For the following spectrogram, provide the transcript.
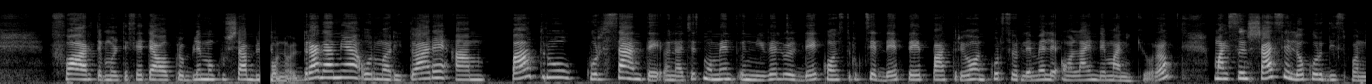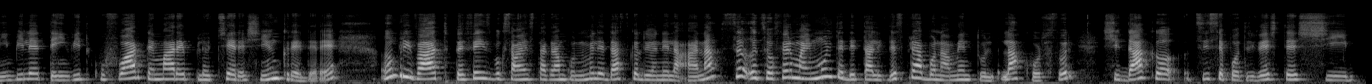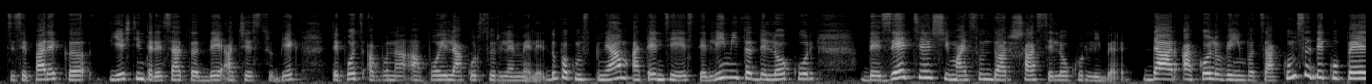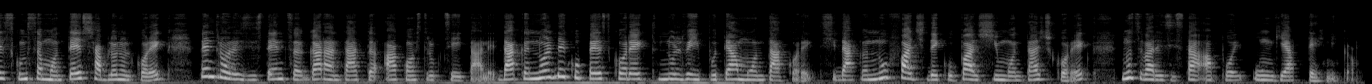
Foarte multe fete au o problemă cu șablonul. Draga mea urmăritoare, am patru cursante în acest moment în nivelul de construcție de pe Patreon, cursurile mele online de manicură. Mai sunt șase locuri disponibile, te invit cu foarte mare plăcere și încredere în privat, pe Facebook sau Instagram cu numele Dascăl Ionela Ana, să îți ofer mai multe detalii despre abonamentul la cursuri și dacă ți se potrivește și ți se pare că ești interesată de acest subiect, te poți abona apoi la cursurile mele. După cum spuneam, atenție este limită de locuri de 10 și mai sunt doar 6 locuri libere. Dar acolo vei învăța cum să decupezi, cum să montezi șablonul corect pentru o rezistență garantată a construcției tale. Dacă nu-l decupezi corect, nu-l vei putea monta corect și dacă nu faci decupaj și montaj corect, nu-ți va rezista apoi unghia tehnică.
